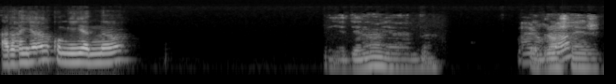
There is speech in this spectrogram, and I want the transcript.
Adrien, combien il y a de nains? Il y a des nains, il y a, il y a Blanche-Neige.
